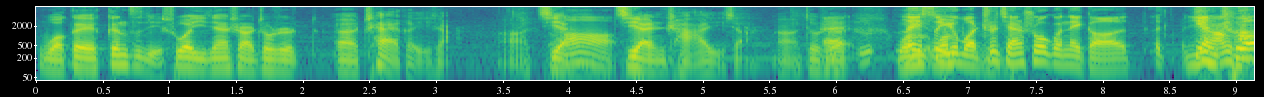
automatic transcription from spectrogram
我可跟自己说一件事儿，就是呃 check 一下啊，检检查一下啊，就是类似于我之前说过那个电车。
